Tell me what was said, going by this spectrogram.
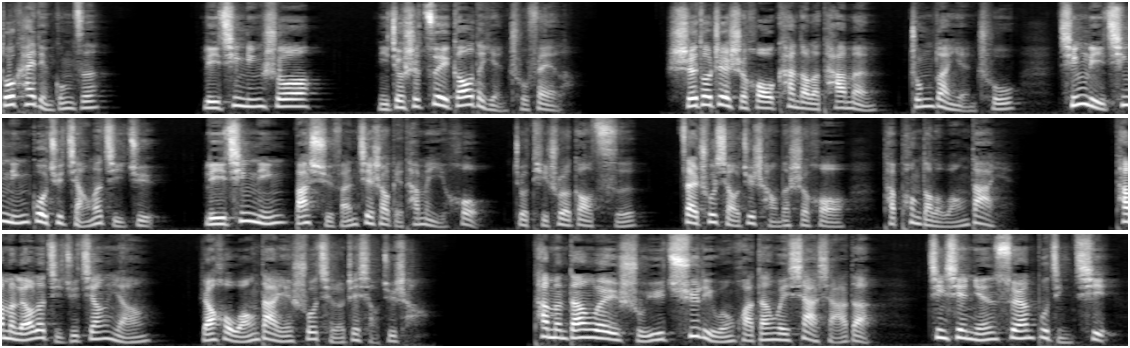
多开点工资。李青宁说，你就是最高的演出费了。石头这时候看到了他们中断演出，请李青宁过去讲了几句。李青宁把许凡介绍给他们以后，就提出了告辞。在出小剧场的时候，他碰到了王大爷，他们聊了几句江阳，然后王大爷说起了这小剧场。他们单位属于区里文化单位下辖的，近些年虽然不景气，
